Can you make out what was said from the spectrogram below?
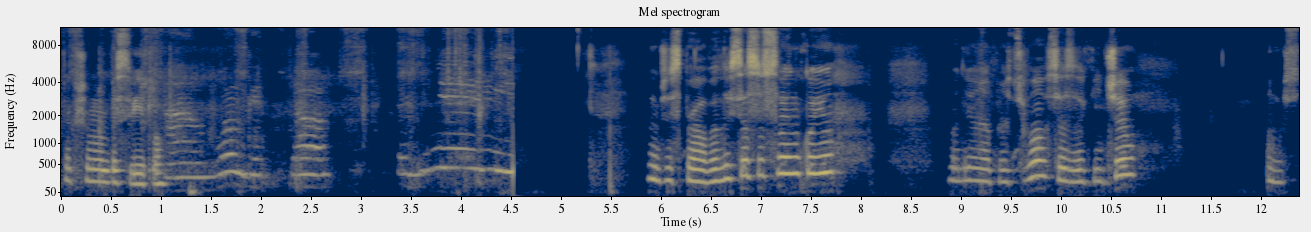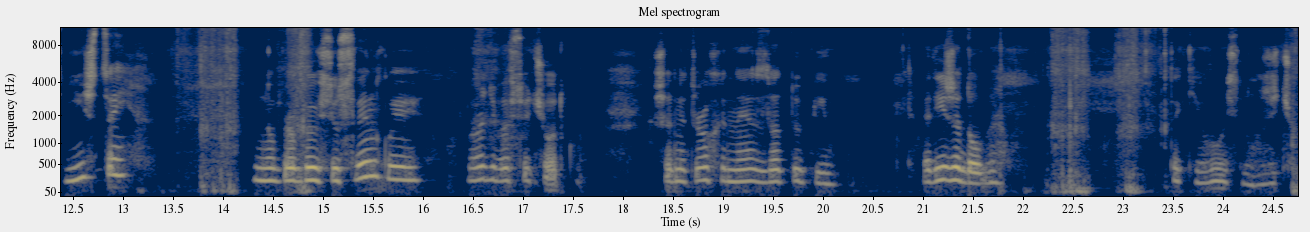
так що ми без світла. Ми вже справилися зі свинкою. Валера працював, все закінчив. Ось ніж цей. Він обробив всю свинку і вроді би все чітко. Ще не трохи не затупів. Ріже добре. Такий ось ножичок.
